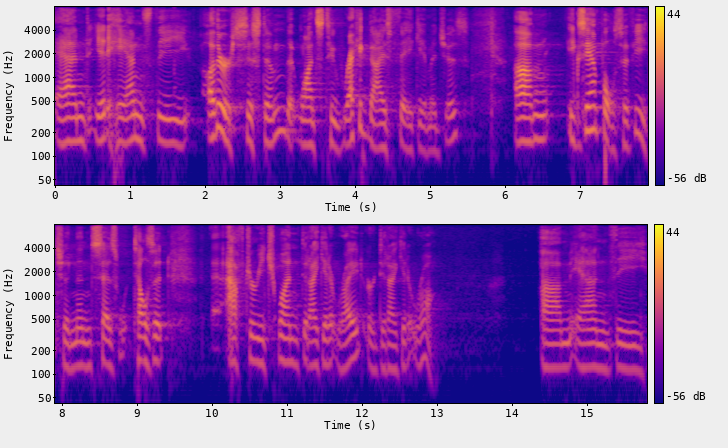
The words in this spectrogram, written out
And it hands the other system that wants to recognize fake images um, examples of each and then says, tells it after each one, did I get it right or did I get it wrong? Um, and the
